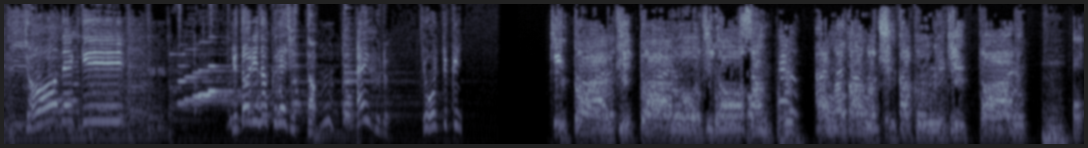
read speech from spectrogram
ん。上出来ゆとりのクレジット、アイフル上出来きっとあるきっとあるお地蔵さん。あなたの近くにきっとある。あ、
